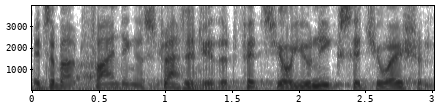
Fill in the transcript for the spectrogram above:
It's about finding a strategy that fits your unique situation.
